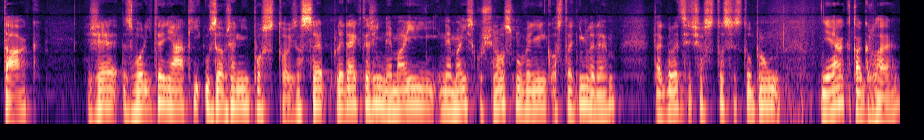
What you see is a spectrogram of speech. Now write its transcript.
tak, že zvolíte nějaký uzavřený postoj. Zase lidé, kteří nemají, nemají zkušenost mluvení k ostatním lidem, tak velice často si stoupnou nějak takhle.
